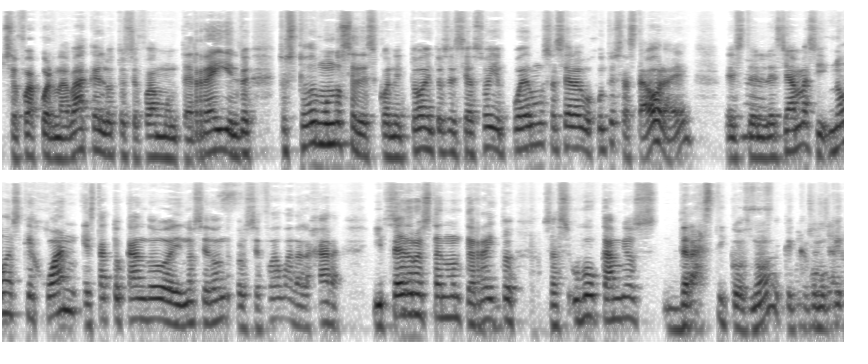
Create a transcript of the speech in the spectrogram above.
se fue a Cuernavaca, el otro se fue a Monterrey, entonces, entonces todo el mundo se desconectó, entonces decías, oye, podemos hacer algo juntos hasta ahora, ¿eh? Este, les llamas y, no, es que Juan está tocando en no sé dónde, pero se fue a Guadalajara, y Pedro está en Monterrey, o sea, hubo cambios drásticos, ¿no? Que, como que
